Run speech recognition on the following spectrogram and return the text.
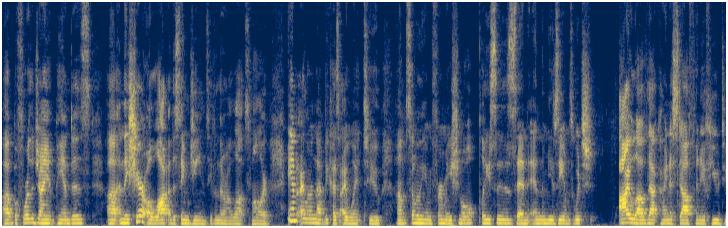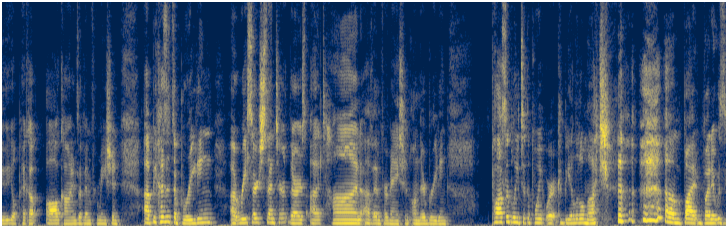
uh, before the giant pandas, uh, and they share a lot of the same genes, even though they're a lot smaller. And I learned that because I went to um, some of the informational places and, and the museums, which I love that kind of stuff. And if you do, you'll pick up all kinds of information. Uh, because it's a breeding uh, research center, there's a ton of information on their breeding possibly to the point where it could be a little much um, but but it was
